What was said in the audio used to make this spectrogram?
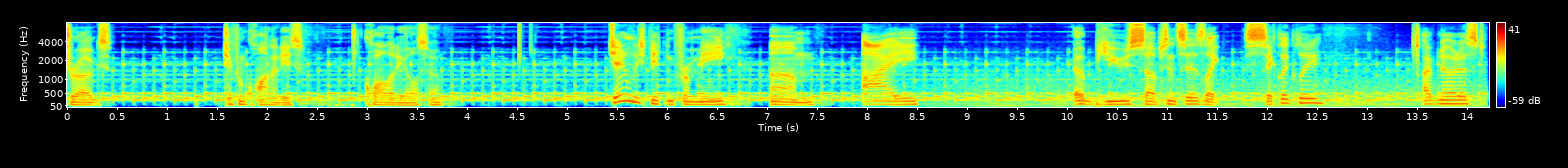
drugs, different quantities, quality also. Generally speaking, for me, um, I abuse substances like cyclically. I've noticed.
